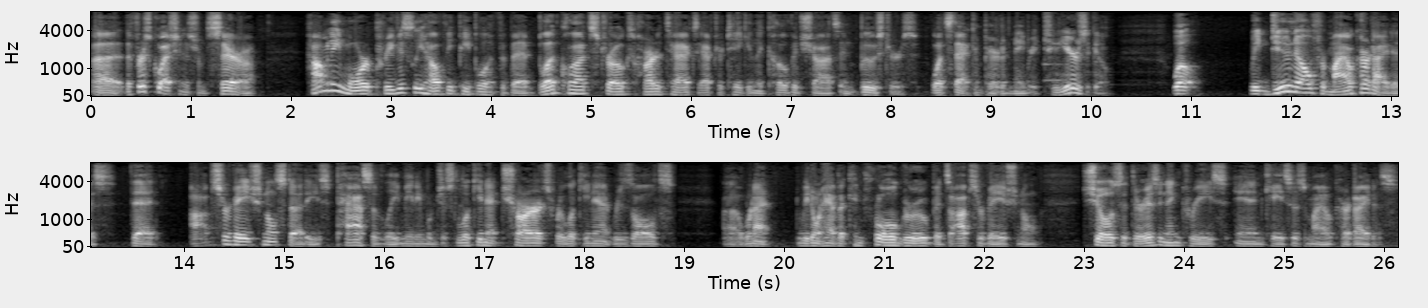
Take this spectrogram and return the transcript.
Uh, the first question is from Sarah. How many more previously healthy people have had blood clots, strokes, heart attacks after taking the COVID shots and boosters? What's that compared to maybe two years ago? Well, we do know for myocarditis that observational studies passively, meaning we're just looking at charts, we're looking at results, uh, we're not we don't have a control group, it's observational, shows that there is an increase in cases of myocarditis.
